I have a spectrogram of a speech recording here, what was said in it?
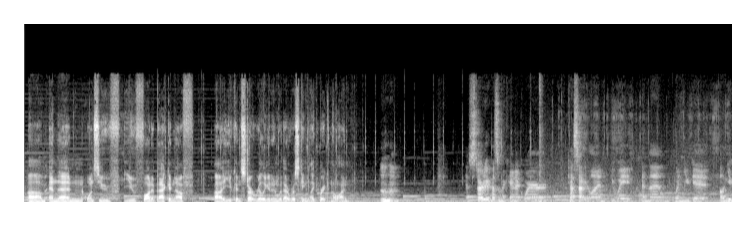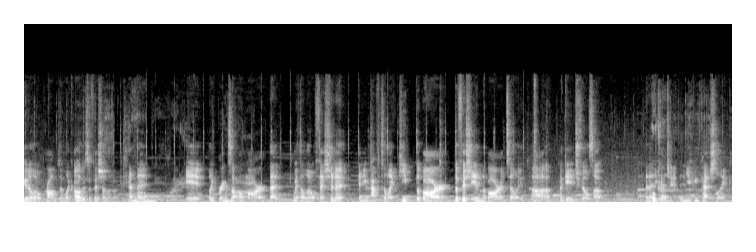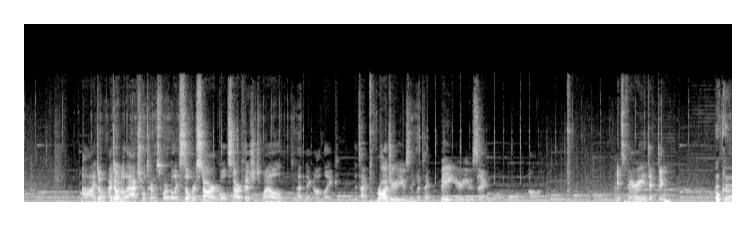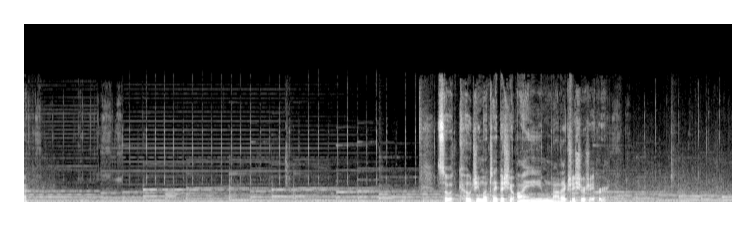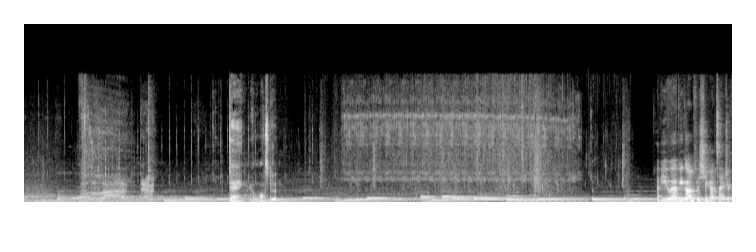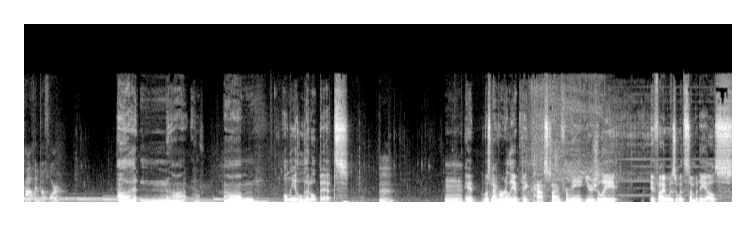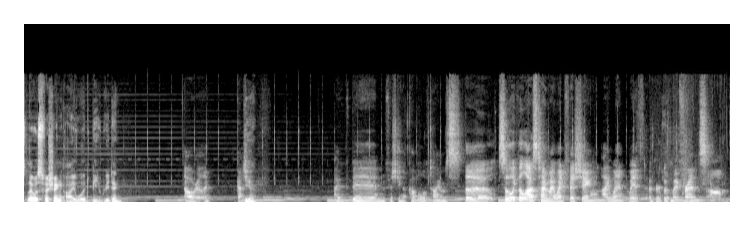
Um, and then once you've you've fought it back enough, uh, you can start reeling it in without risking like breaking the line. Mm-hmm. Yeah, Stardew has a mechanic where cast out your line, you wait, and then when you get oh, you get a little prompt of like, oh, there's a fish on the hook, and then it like brings up a bar that with a little fish in it, and you have to like keep the bar, the fish in the bar until it uh, a gauge fills up, and then Okay. you catch it, and you can catch like. Uh, I don't I don't know the actual terms for it, but like silver star, gold starfish as well, depending on like the type of rod you're using, the type of bait you're using. It's very addicting. Okay. So a Kojima type issue? I'm not actually sure, Shaper. Dang, I lost it. Have you have you gone fishing outside your coffin before? Uh, not. Um, only a little bit. Hmm. Mm, it was never really a big pastime for me. Usually, if I was with somebody else that was fishing, I would be reading. Oh, really? Gotcha. Yeah. I've been fishing a couple of times. The so like the last time I went fishing, I went with a group of my friends um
